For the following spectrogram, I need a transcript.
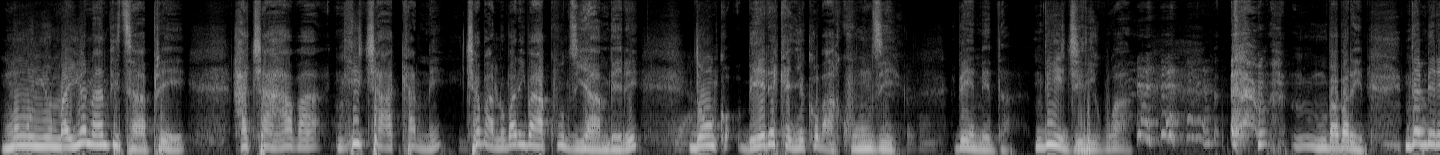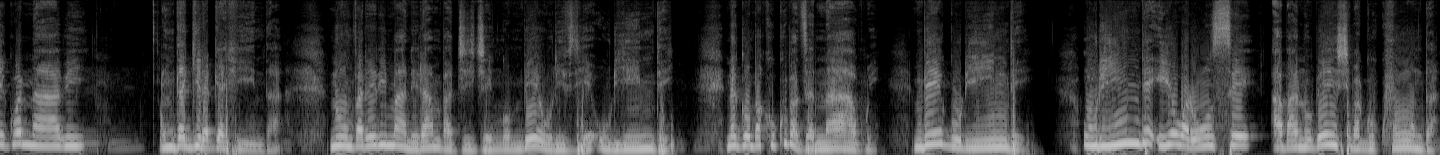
Mu nyuma iyo nanditse apure haca haba nk'icya kane cy'abantu bari bakunze iya mbere berekanye ko bakunze bene da. Ndijirirwa. Mbabarira ndamererwa nabi ndagira agahinda numva rero imana irambagije ngo mbe urivye urinde. Nagomba kukubaza nawe mbega urinde. Urinde iyo waronse abantu benshi bagukunda.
